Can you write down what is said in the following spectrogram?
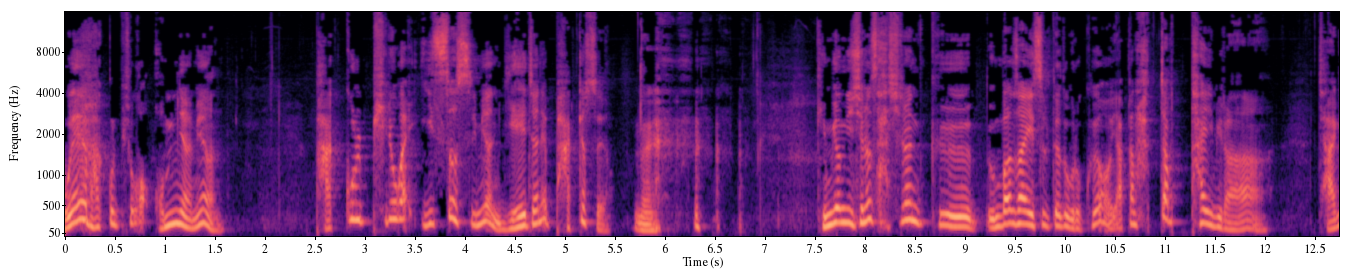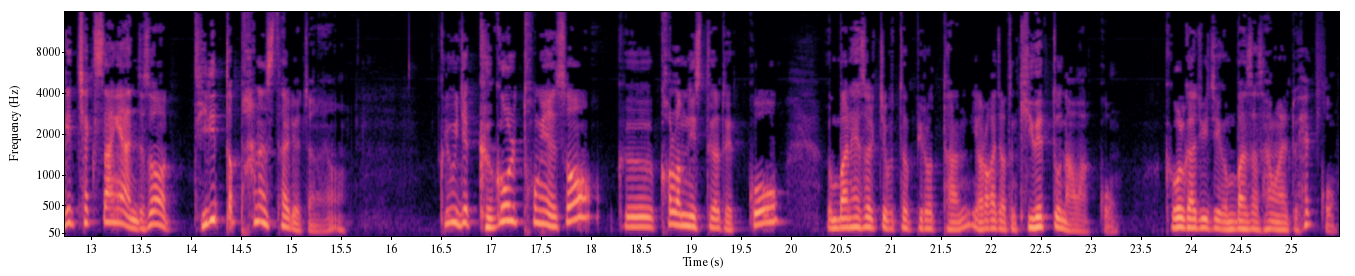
왜 바꿀 필요가 없냐면 바꿀 필요가 있었으면 예전에 바뀌었어요. 네. 김경진 씨는 사실은 그 음반사에 있을 때도 그렇고요. 약간 학자 타입이라 자기 책상에 앉아서 디립다 파는 스타일이었잖아요. 그리고 이제 그걸 통해서 그 칼럼니스트가 됐고 음반 해설지부터 비롯한 여러 가지 어떤 기획도 나왔고 그걸 가지고 이제 음반사 생활도 했고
